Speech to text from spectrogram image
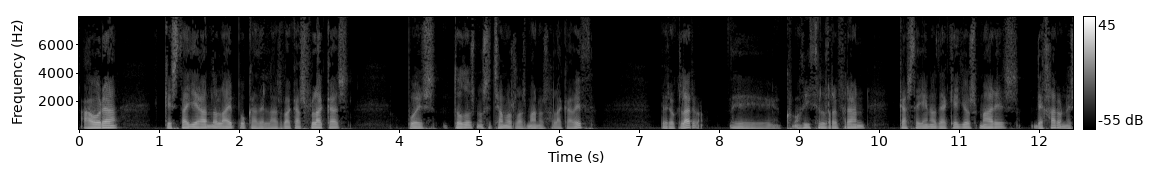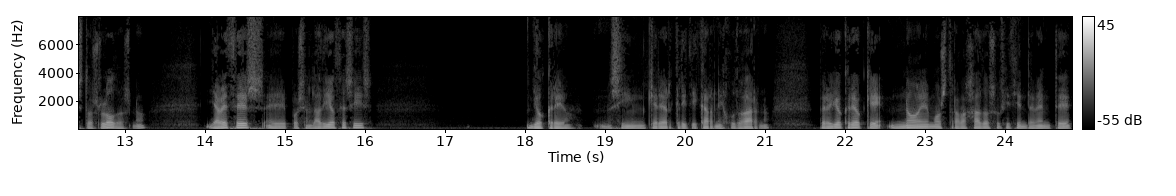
Ahora que está llegando la época de las vacas flacas, pues todos nos echamos las manos a la cabeza. Pero claro, eh, como dice el refrán castellano, de aquellos mares dejaron estos lodos, ¿no? Y a veces, eh, pues en la diócesis, yo creo, sin querer criticar ni juzgar, ¿no? Pero yo creo que no hemos trabajado suficientemente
